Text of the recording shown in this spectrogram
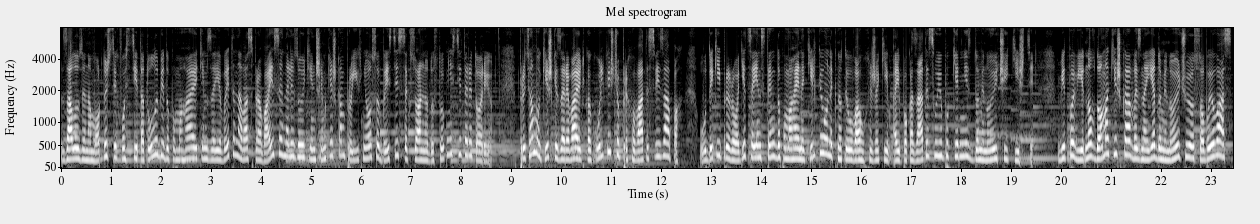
Залози на мордочці, хвості та тулубі допомагають їм заявити на вас права і сигналізують іншим кішкам про їхню особистість, сексуальну доступність і територію. При цьому кішки заривають какульки, щоб приховати свій запах. У дикій природі цей інстинкт допомагає не тільки уникнути увагу хижаків, а й показати свою покірність домінуючій кішці. Відповідно, вдома кішка визнає домінуючою особою вас.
